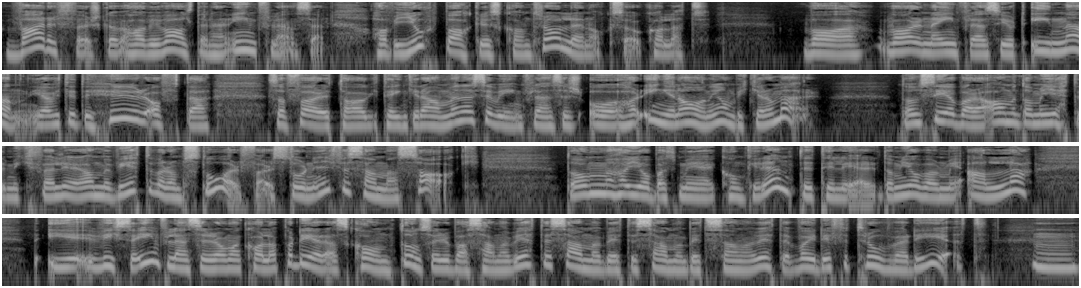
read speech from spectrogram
varför ska, har vi valt den här influencern? Har vi gjort bakgrundskontrollen också och kollat vad, vad har den här influencern gjort innan? Jag vet inte hur ofta som företag tänker använda sig av influencers och har ingen aning om vilka de är. De ser bara, ja ah, men de har jättemycket följare, ja men vet du vad de står för? Står ni för samma sak? De har jobbat med konkurrenter till er, de jobbar med alla. I vissa influencers, om man kollar på deras konton så är det bara samarbete, samarbete, samarbete, samarbete. Vad är det för trovärdighet? Mm.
